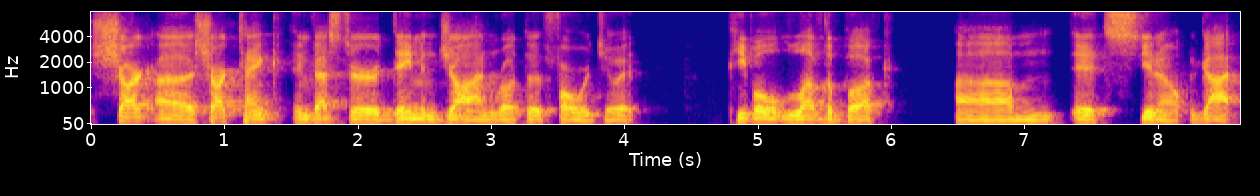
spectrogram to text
Shark uh, Shark Tank investor Daymond John wrote the forward to it. People love the book. Um, it's you know got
